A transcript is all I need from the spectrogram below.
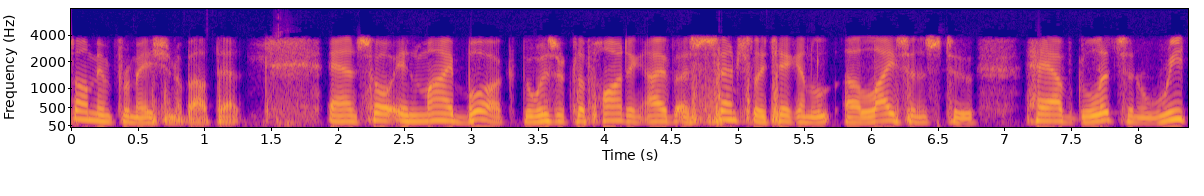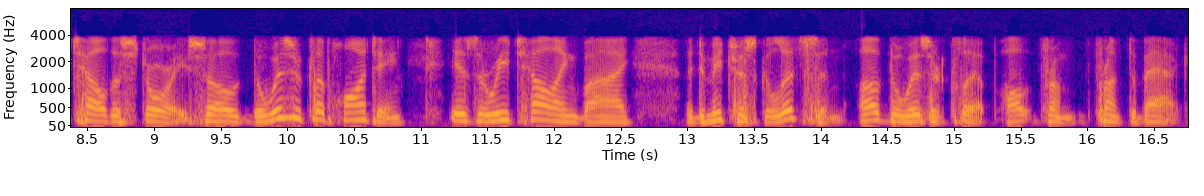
some information about that. And so in my book, The Wizard Clip Haunting, I've essentially taken a license to have Golitsyn retell the story. So The Wizard Clip Haunting is the retelling by Dmitris Golitsyn of the Wizard Clip, all from front to back.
